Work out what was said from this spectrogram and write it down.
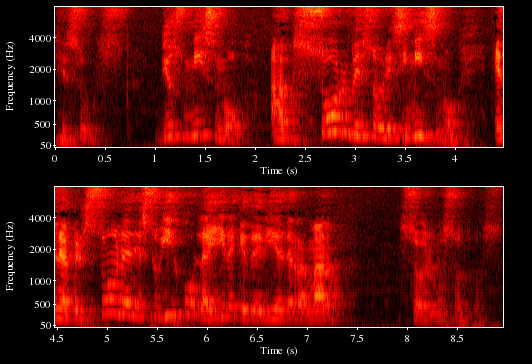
Jesús. Dios mismo absorbe sobre sí mismo en la persona de su Hijo la ira que debía derramar sobre nosotros.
